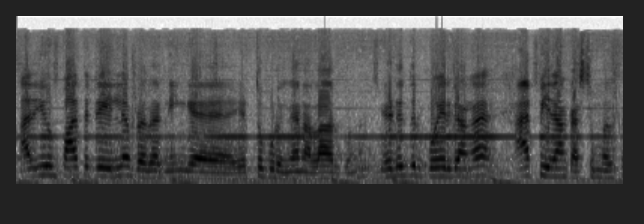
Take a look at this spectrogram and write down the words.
அதையும் பார்த்துட்டு இல்ல பிரதர் நீங்க எடுத்து கொடுங்க. நல்லா இருக்கும் எடுத்துட்டு போயிருக்காங்க. ஹாப்பி தான் கஸ்டமர்ஸ்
